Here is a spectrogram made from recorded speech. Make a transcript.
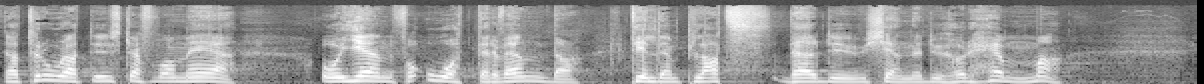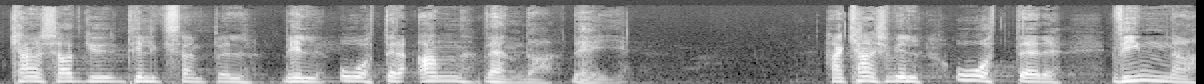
Jag tror att du ska få vara med och igen få återvända till den plats där du känner du hör hemma. Kanske att Gud till exempel vill återanvända dig. Han kanske vill återvinna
